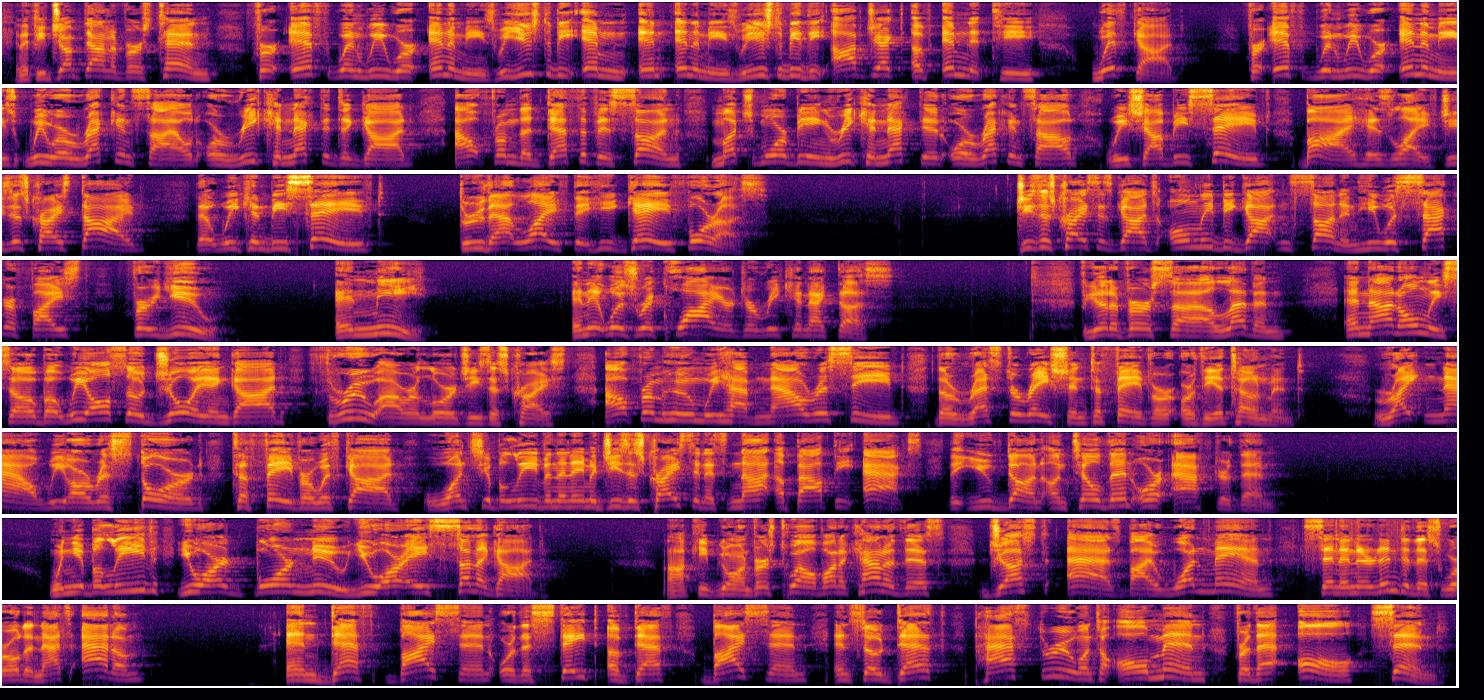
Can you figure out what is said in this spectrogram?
And if you jump down to verse 10, for if when we were enemies, we used to be in, in, enemies, we used to be the object of enmity with God. For if when we were enemies, we were reconciled or reconnected to God out from the death of his son, much more being reconnected or reconciled, we shall be saved by his life. Jesus Christ died that we can be saved through that life that he gave for us. Jesus Christ is God's only begotten Son, and he was sacrificed for you and me. And it was required to reconnect us. If you go to verse uh, 11, and not only so, but we also joy in God through our Lord Jesus Christ, out from whom we have now received the restoration to favor or the atonement. Right now, we are restored to favor with God once you believe in the name of Jesus Christ, and it's not about the acts that you've done until then or after then. When you believe, you are born new. You are a son of God. I'll keep going. Verse 12 On account of this, just as by one man sin entered into this world, and that's Adam, and death by sin, or the state of death by sin, and so death passed through unto all men, for that all sinned.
